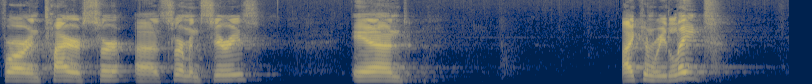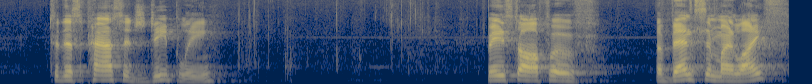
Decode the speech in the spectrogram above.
for our entire ser- uh, sermon series. And I can relate to this passage deeply based off of events in my life,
